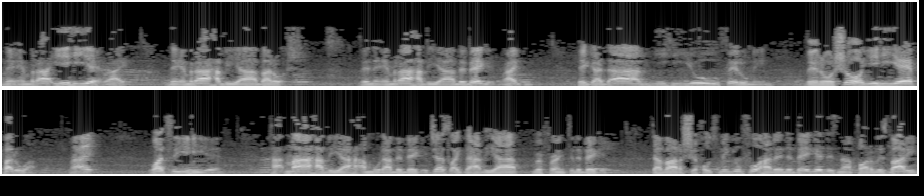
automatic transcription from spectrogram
Ne'emra yihye right? Ne'emra havia barosh. Ve'ne'emra havia bebeged, right? Begadav yihiyu ferumin. Ve'rosho yihye parua, right? What's the yihiye? Ma havia ha'amura bebeged. Just like the havia referring to the beged. Davar shechutz migufu, hare the beged is not part of his body.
